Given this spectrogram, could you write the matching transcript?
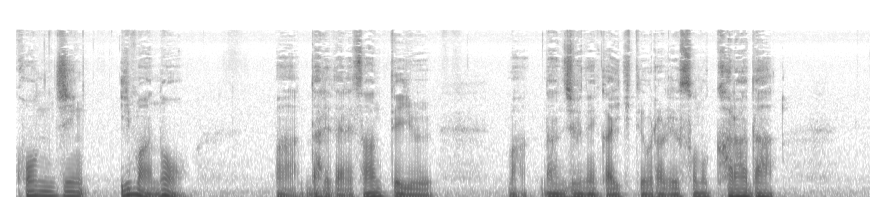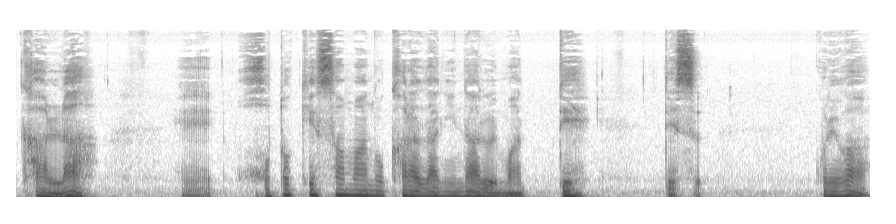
根人今の、まあ、誰々さんっていう、まあ、何十年か生きておられるその体から、えー、仏様の体になるまでです。これは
